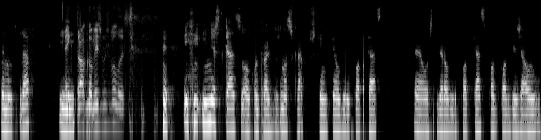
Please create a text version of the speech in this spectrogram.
Foi no outro gráfico. E, em que trocam e, mesmo os valores. e, e, neste caso, ao contrário dos nossos gráficos, quem, quem ouvir o podcast, uh, ou estiver a ouvir o podcast, pode, pode ver já o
